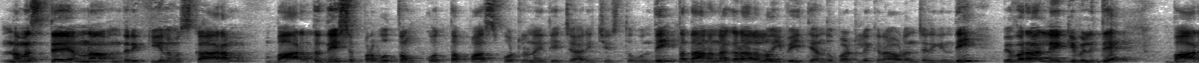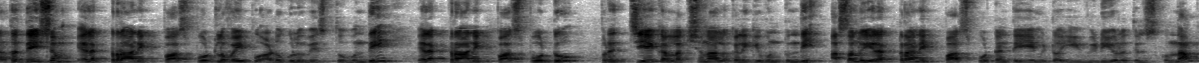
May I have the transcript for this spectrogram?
నమస్తే అన్న అందరికీ నమస్కారం. భారతదేశ ప్రభుత్వం కొత్త పాస్పోర్ట్లను అయితే జారీ చేస్తూ ఉంది. ప్రధాన నగరాలలో ఇవైతే అందుబాటులోకి రావడం జరిగింది. వివరాల్లోకి వెళితే భారతదేశం ఎలక్ట్రానిక్ పాస్పోర్ట్ల వైపు అడుగులు వేస్తూ ఉంది. ఎలక్ట్రానిక్ పాస్పోర్టు ప్రత్యేక లక్షణాలు కలిగి ఉంటుంది. అసలు ఎలక్ట్రానిక్ పాస్పోర్ట్ అంటే ఏమిటో ఈ వీడియోలో తెలుసుకుందాం.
